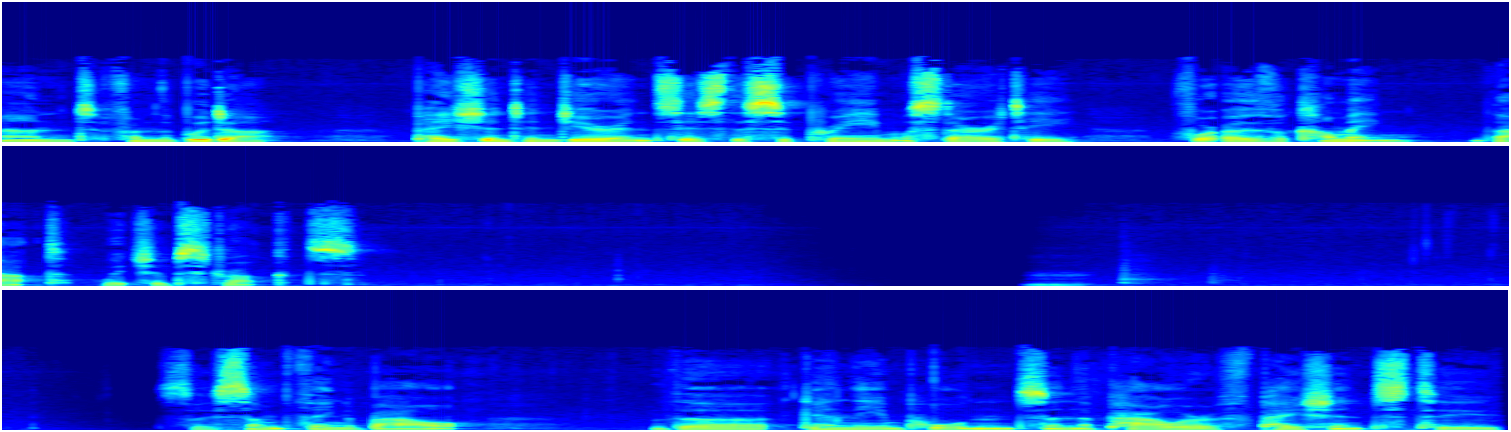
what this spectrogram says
And from the Buddha, patient endurance is the supreme austerity for overcoming that which obstructs. Mm. So, something about the, again, the importance and the power of patience to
